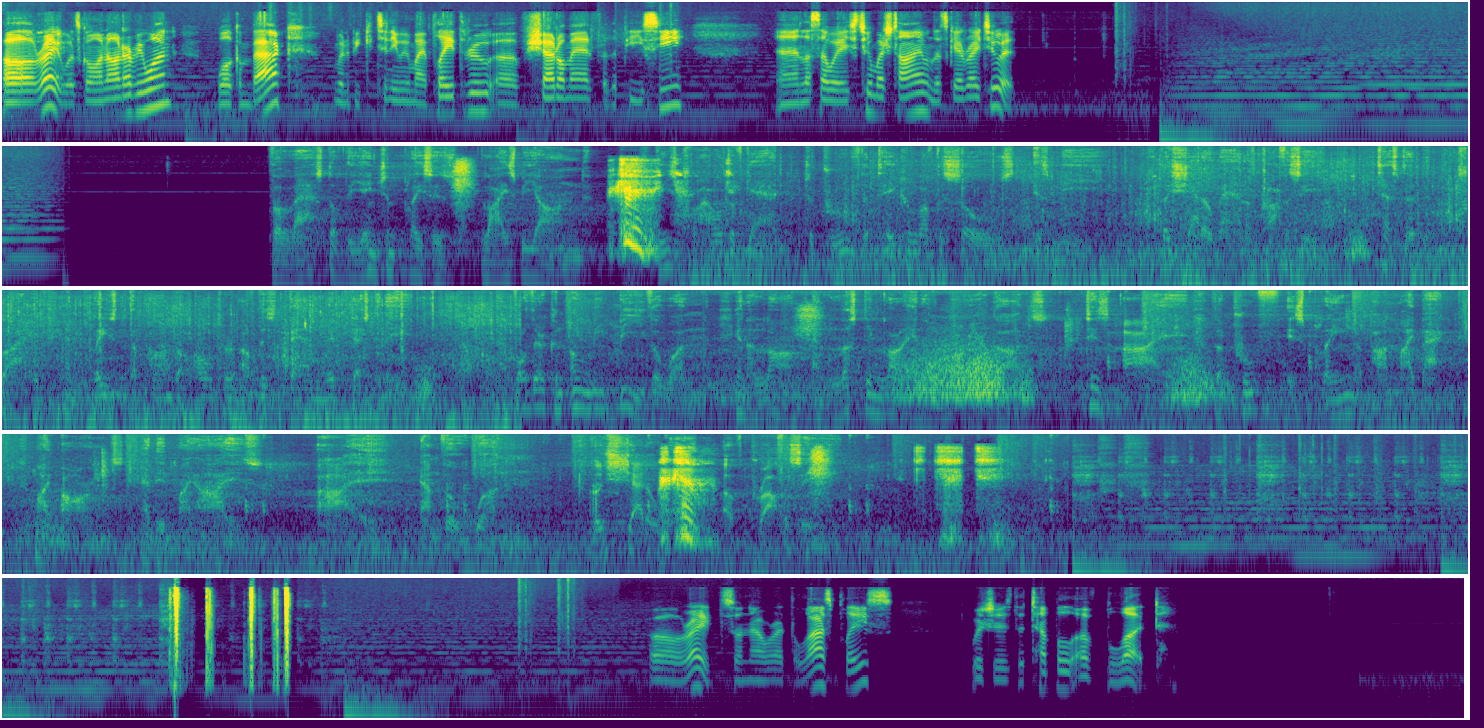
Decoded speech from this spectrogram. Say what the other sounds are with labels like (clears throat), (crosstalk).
Alright, what's going on everyone? Welcome back. I'm going to be continuing my playthrough of Shadow Man for the PC. And let's not waste too much time, let's get right to it. The last of the ancient places lies beyond. (clears throat) These trials of Gad to prove the taker of the souls is me, the Shadow Man of prophecy, tested, tried, and placed upon the altar of this damned destiny. For there can only be the one in a long and lusting line of warrior gods. Tis I. The proof is plain upon my back, my arms, and in my eyes. I am the one, the shadow Man of prophecy. So now we're at the last place, which is the Temple of Blood.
